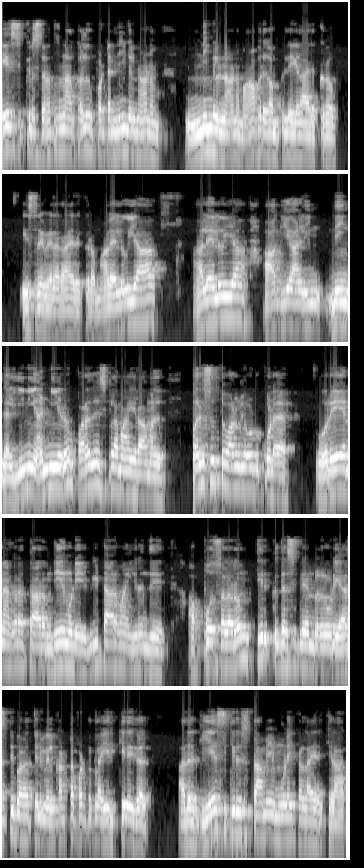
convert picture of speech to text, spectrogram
இயேசு கிறிஸ்து ரத்தத்தினால் கழுவப்பட்ட நீங்கள் நானும் நீங்கள் நானும் ஆபிரகாம் பிள்ளைகளா இருக்கிறோம். இஸ்ரேவேலரா இருக்கிறோம். அலையலூயா அலையலூயா ஆகியால் நீங்கள் இனி அந்நியரும் பரதேசிகளமாயிராமல் பரிசுத்தவான்களோடு கூட ஒரே நகரத்தாரும் தேவனுடைய வீட்டாருமாய் இருந்து அப்போ சிலரும் தீர்க்கு தரிசித்து என்பவர்களுடைய அஸ்திபலத்தின் மேல் கட்டப்பட்டுக்களாய் இருக்கிறீர்கள். அதற்கு இயேசு கிறிஸ்து தாமே மூளைக்கல்லாய் இருக்கிறார்.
